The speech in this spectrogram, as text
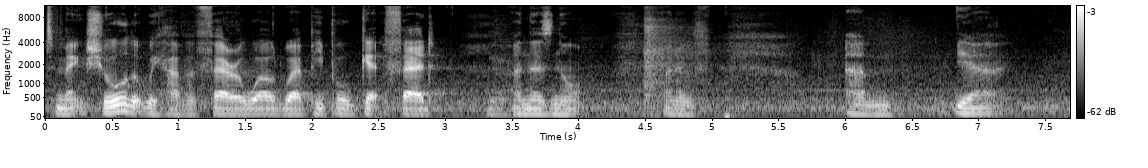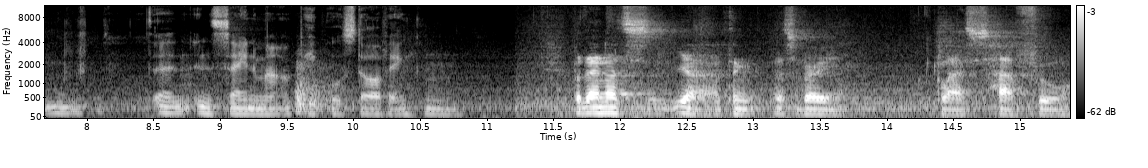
to make sure that we have a fairer world where people get fed Yeah. and there's not kind of um, yeah an insane amount of people starving Hmm. But then that's yeah, I think that's a very glass half full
